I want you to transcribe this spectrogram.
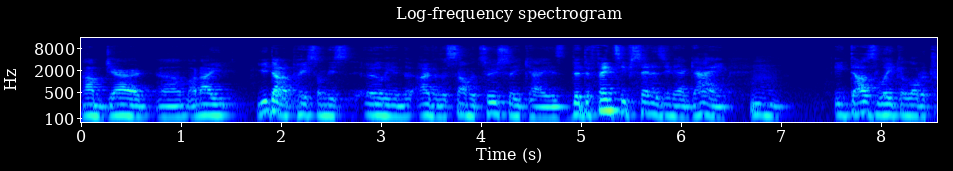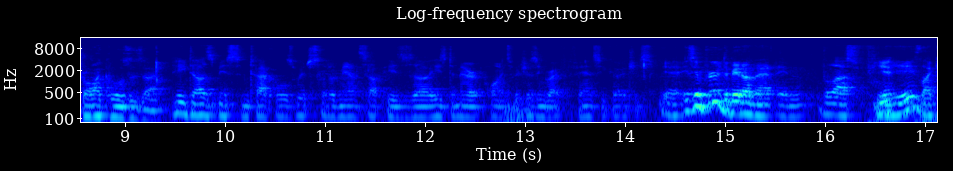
um, Jarrod, um, I know you, you done a piece on this early in the over the summer too, CK, is the defensive centres in our game. He does leak a lot of try causes though. He does miss some tackles, which sort of mounts up his uh, his demerit points, which isn't great for fantasy coaches. Yeah, he's improved a bit on that in the last few Yeah. years. Like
